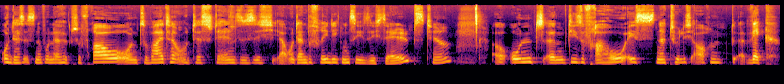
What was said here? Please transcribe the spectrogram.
und das ist eine wunderhübsche Frau und so weiter und das stellen sie sich, ja, und dann befriedigen sie sich selbst, ja. Und ähm, diese Frau ist natürlich auch ein, weg.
